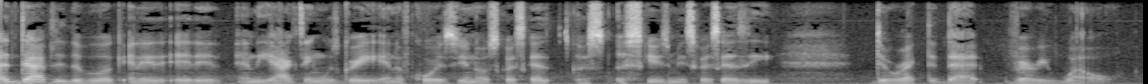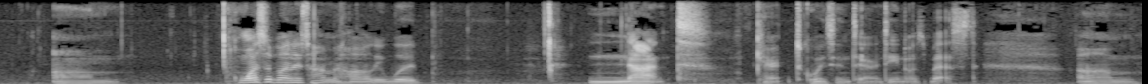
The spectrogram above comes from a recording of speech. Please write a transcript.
adapted the book and it, it, it and the acting was great and of course you know Scorsese excuse me Scorsese directed that very well. Um, Once Upon a Time in Hollywood, not Quentin Tarantino's best. Um,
